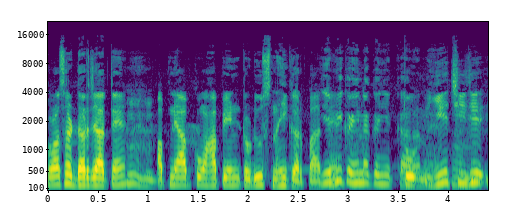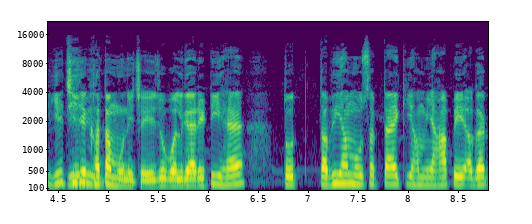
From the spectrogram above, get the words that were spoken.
थोड़ा सा डर जाते हैं अपने आप को वहाँ पे इंट्रोड्यूस नहीं कर पाते ये भी कहीं ना कहीं तो ये चीज़ें ये चीज़ें खत्म होनी चाहिए जो वलगैरिटी है तो तभी हम हो सकता है कि हम यहाँ पे अगर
